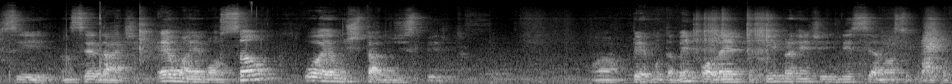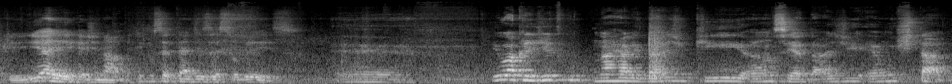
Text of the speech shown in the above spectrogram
se ansiedade é uma emoção ou é um estado de espírito? Uma pergunta bem polêmica aqui para a gente iniciar nosso papo aqui. E aí, Reginaldo, o que você tem a dizer sobre isso? É, eu acredito, na realidade, que a ansiedade é um estado,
